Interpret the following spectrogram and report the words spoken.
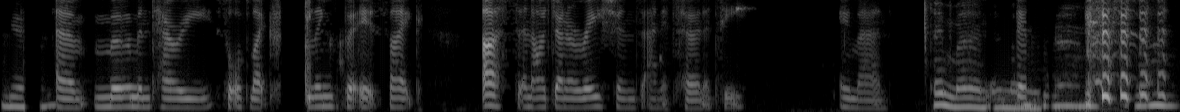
Yeah. um momentary sort of like feelings, but it's like us and our generations and eternity. Amen. Amen. Amen.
